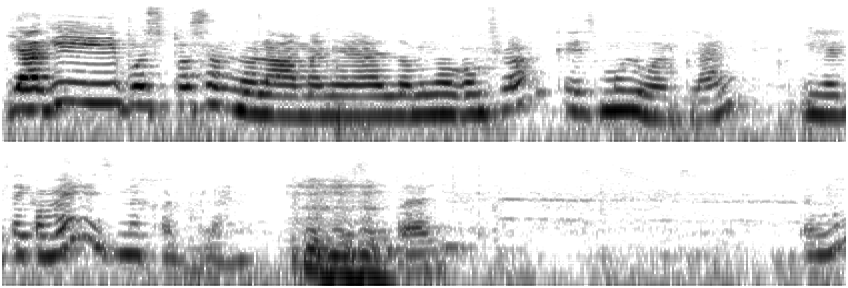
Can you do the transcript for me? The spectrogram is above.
Y aquí, pues pasando la mañana del domingo con Flor, que es muy buen plan. Y verte comer es mejor plan. Está muy.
